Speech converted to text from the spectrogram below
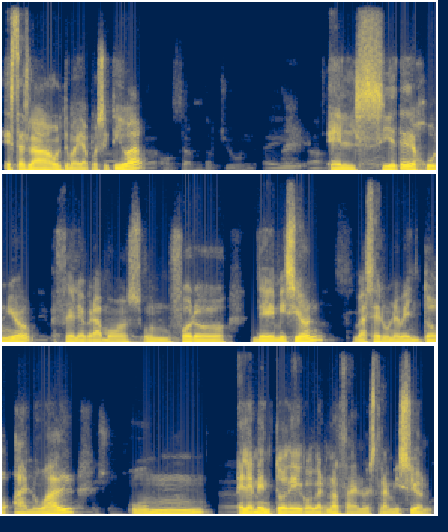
Esta es la última diapositiva. El 7 de junio celebramos un foro de emisión. Va a ser un evento anual, un elemento de gobernanza de nuestra misión.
